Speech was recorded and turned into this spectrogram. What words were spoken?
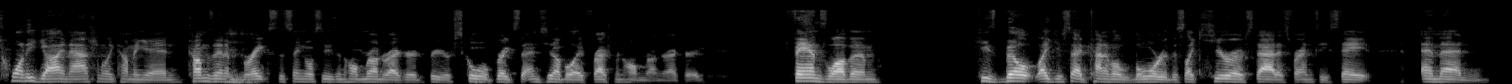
20 guy nationally coming in, comes in and mm-hmm. breaks the single season home run record for your school, breaks the NCAA freshman home run record. Fans love him. He's built, like you said, kind of a lore, this like hero status for NC State. And then,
